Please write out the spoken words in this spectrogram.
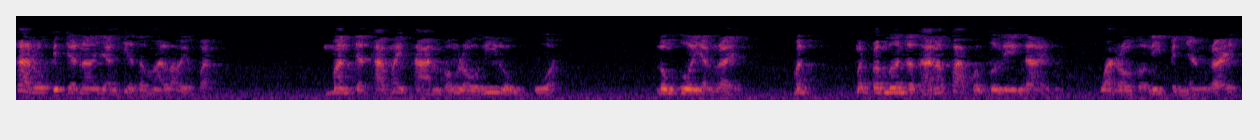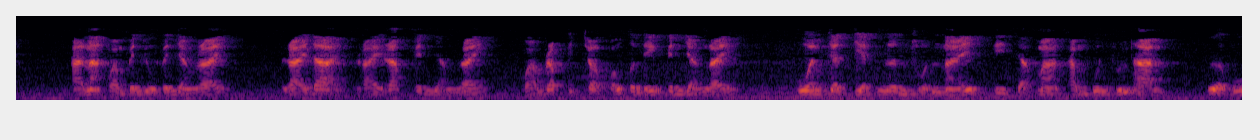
ถ้าเราพิจารณาอย่างที่อาตมาเล่าให้ฟังมันจะทำให้ทานของเรานี่ลงตัว ลงตัวอย่างไร มันมันประเมินสถานภาพของตนเองได้ ว่าเราตอนนี้เป็นอย่างไร ฐานะความเป็นอยู่เป็นอย่างไร รายได้รายรับเป็นอย่างไร ความรับผิดชอบของตนเองเป็นอย่างไร ควรจะเจียดเงินส่วนไหนที่จะมาทำบุญสุนทาน เพื่อบู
